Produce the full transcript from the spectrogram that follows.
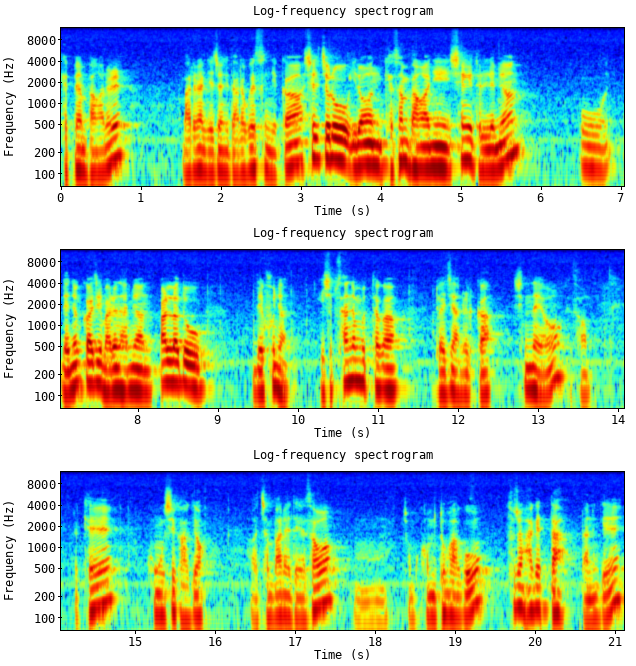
개편 방안을 마련할 예정이다라고 했으니까 실제로 이런 개선 방안이 시행이 되려면 뭐 내년까지 마련하면 빨라도 내후년 24년부터가 되지 않을까 싶네요. 그래서 이렇게 공시가격 어, 전반에 대해서 음, 좀 검토하고 수정하겠다라는 게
